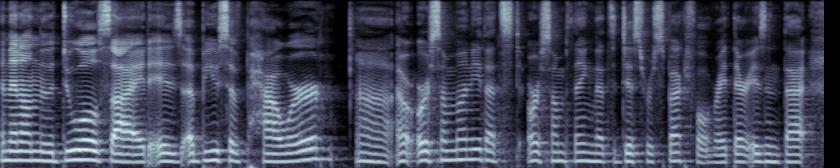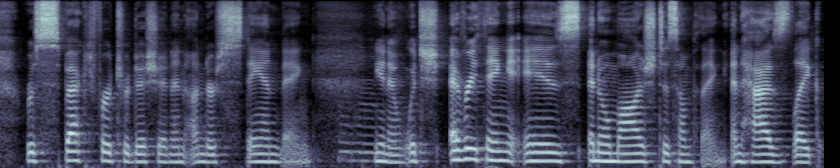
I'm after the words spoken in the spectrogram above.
and then on the dual side is abuse of power. Uh, or, or somebody that's or something that's disrespectful right there isn't that respect for tradition and understanding you know which everything is an homage to something and has like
